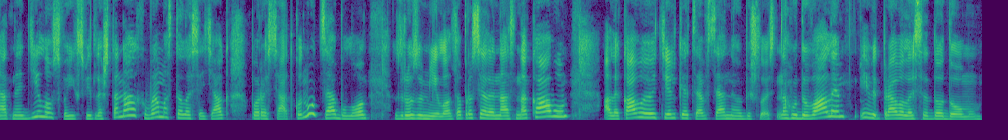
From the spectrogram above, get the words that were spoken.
понятне діло, в своїх світлих штанах вимостилася як поросятко. Ну, це було зрозуміло. Запросили нас на каву, але кавою тільки це все не обійшлось. Нагодували і відправилися додому.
